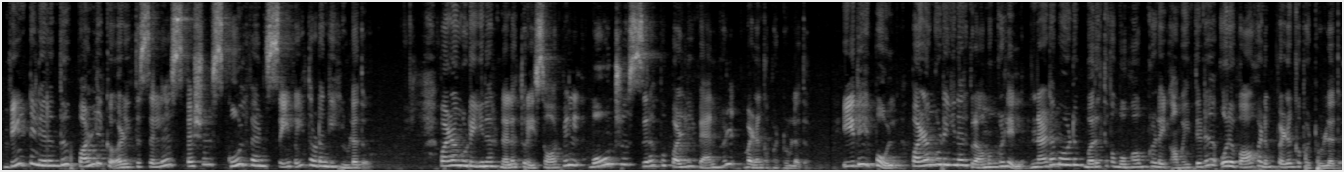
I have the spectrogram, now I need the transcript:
வீட்டிலிருந்து பள்ளிக்கு அழைத்து செல்ல ஸ்பெஷல் ஸ்கூல் வேன் சேவை தொடங்கியுள்ளது. பழங்குடியினர் நலத்துறை சார்பில் மூன்று சிறப்பு பள்ளி வேன்கள் வழங்கப்பட்டுள்ளது. இதேபோல் பழங்குடியினர் கிராமங்களில் நடமாடும் மருத்துவ முகாம்களை அமைத்திட ஒரு வாகனம் வழங்கப்பட்டுள்ளது.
